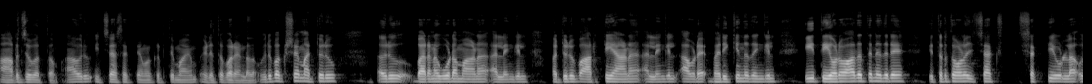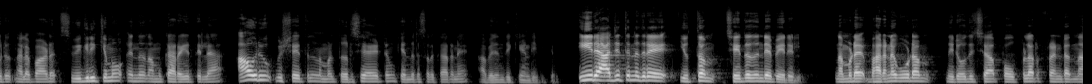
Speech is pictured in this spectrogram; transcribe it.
ആർജവത്വം ആ ഒരു ഇച്ഛാശക്തി നമ്മൾ കൃത്യമായും എടുത്തു പറയേണ്ടത് ഒരു പക്ഷേ മറ്റൊരു ഒരു ഭരണകൂടമാണ് അല്ലെങ്കിൽ മറ്റൊരു പാർട്ടിയാണ് അല്ലെങ്കിൽ അവിടെ ഭരിക്കുന്നതെങ്കിൽ ഈ തീവ്രവാദത്തിനെതിരെ ഇത്രത്തോളം ഇച്ഛാശക്തിയുള്ള ഒരു നിലപാട് സ്വീകരിക്കുമോ എന്ന് നമുക്കറിയത്തില്ല. ആ ഒരു വിഷയത്തിൽ നമ്മൾ തീർച്ചയായിട്ടും കേന്ദ്ര സർക്കാരിനെ അഭിനന്ദിക്കേണ്ടിയിരിക്കും ഈ രാജ്യത്തിനെതിരെ യുദ്ധം ചെയ്തതിന്റെ പേരിൽ നമ്മുടെ ഭരണകൂടം നിരോധിച്ച പോപ്പുലർ ഫ്രണ്ട് എന്ന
